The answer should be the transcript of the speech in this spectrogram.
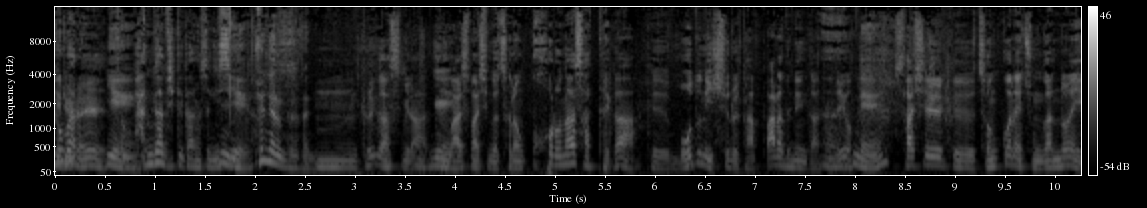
효과를 예. 좀 반감시킬 가능성이 있습니다. 예. 최재룡 변호사님. 음, 그런 것 같습니다. 예. 말씀하신 것처럼 코로나 사태가 그 모든 이슈를 다 빨아들이는 것 같은데요. 네. 사실 그 정권의 중간론에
